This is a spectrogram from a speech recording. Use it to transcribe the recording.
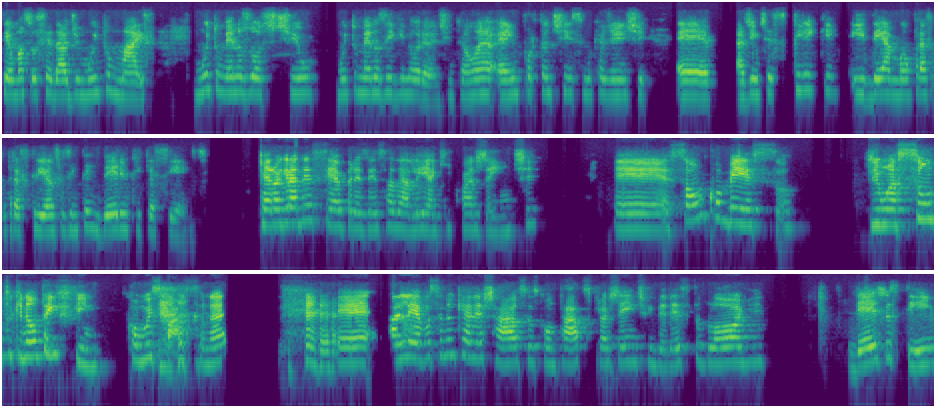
ter uma sociedade muito mais, muito menos hostil, muito menos ignorante. Então é, é importantíssimo que a gente é, a gente explique e dê a mão para as crianças entenderem o que, que é ciência. Quero agradecer a presença da Lê aqui com a gente. É só um começo de um assunto que não tem fim, como o espaço, né? É, Ale, você não quer deixar os seus contatos para a gente, o endereço do blog? Deixo sim.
